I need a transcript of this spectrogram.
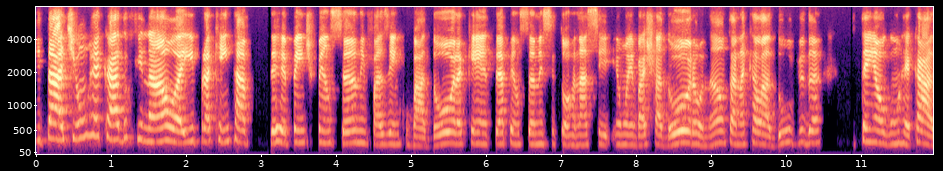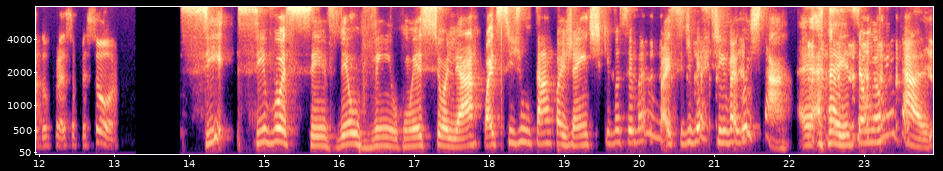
e Tati, um recado final aí para quem está de repente pensando em fazer incubadora, quem está pensando em se tornar -se uma embaixadora ou não, está naquela dúvida. Tem algum recado para essa pessoa? se, se você vê o vinho com esse olhar, pode se juntar com a gente que você vai, vai se divertir vai gostar. É, esse é o meu recado.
